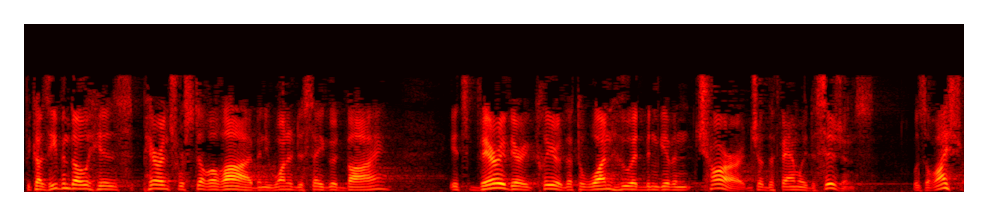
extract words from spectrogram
Because even though his parents were still alive and he wanted to say goodbye, it's very, very clear that the one who had been given charge of the family decisions was Elisha.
